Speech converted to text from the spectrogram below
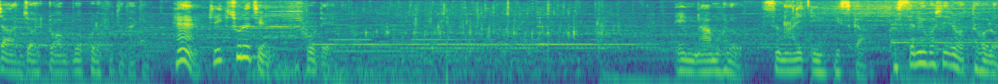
যার জল টকবক করে ফুটে থাকে। হ্যাঁ ঠিক শুনেছেন, ফোটে। এর নাম হলো সানাইটিং পিস্কা স্থানীয় ভাষায় অর্থ হলো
